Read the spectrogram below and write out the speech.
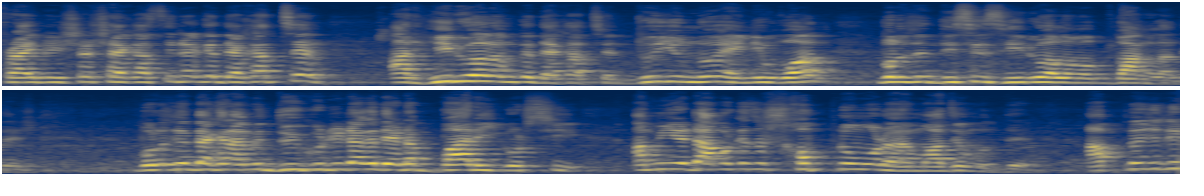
প্রাইম মিনিস্টার শেখ হাসিনাকে দেখাচ্ছেন আর হিরো আলমকে দেখাচ্ছেন। ডু ইউ নো এনি ওয়ান বলে যে this is Hero Alom of Bangladesh বলে যে দেখেন, আমি দুই কোটি টাকা দিয়ে একটা বাড়ি করছি। আমি এটা আমার কাছে স্বপ্ন মনে হয় মাঝে মধ্যে। আপনি যদি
